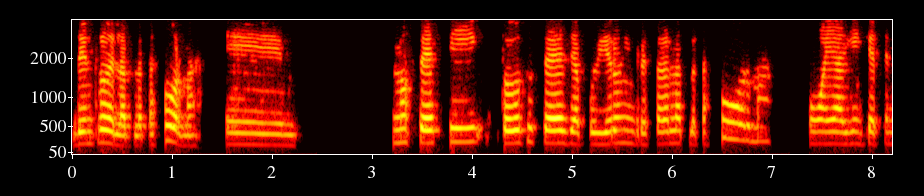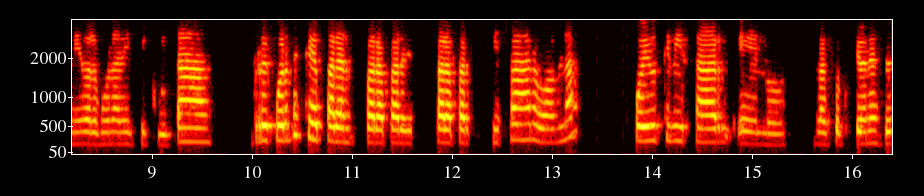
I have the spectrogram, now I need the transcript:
Dentro de la plataforma. Eh, no sé si todos ustedes ya pudieron ingresar a la plataforma o hay alguien que ha tenido alguna dificultad. Recuerde que para, para, para, participar o hablar puede utilizar eh, los, las opciones de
